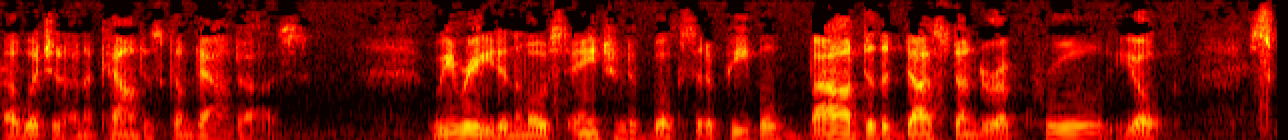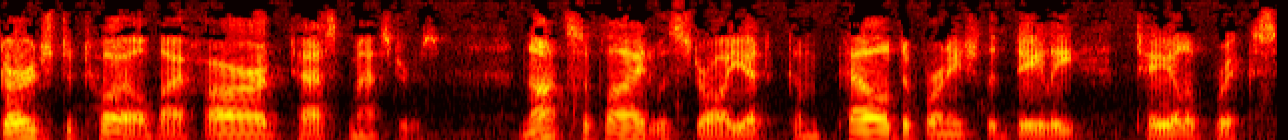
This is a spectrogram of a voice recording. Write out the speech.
of which an account has come down to us. We read in the most ancient of books that a people bowed to the dust under a cruel yoke, scourged to toil by hard taskmasters, not supplied with straw, yet compelled to furnish the daily tale of bricks,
